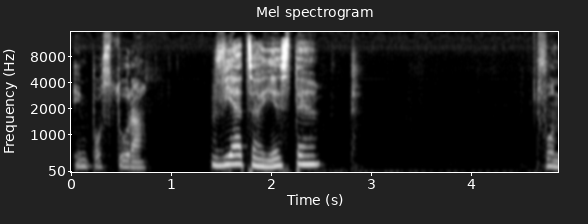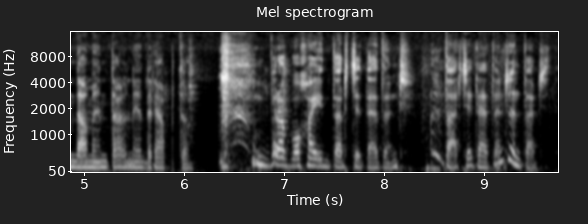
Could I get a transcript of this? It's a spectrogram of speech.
impostura. Viața este... Fundamental nedreaptă. Bravo, hai, întoarce-te atunci. Întoarce-te atunci, întoarce-te.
